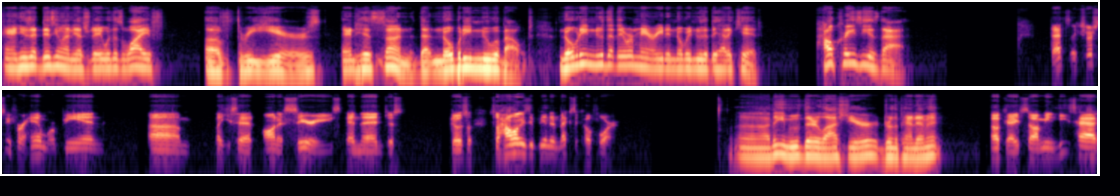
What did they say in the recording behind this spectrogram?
And he was at Disneyland yesterday with his wife of three years and his son that nobody knew about. Nobody knew that they were married and nobody knew that they had a kid. How crazy is that? That's especially for him. We're being, um, like you said, on a series and then just goes. So, how long has he been in Mexico for? Uh, I think he moved there last year during the pandemic. Okay, so I mean, he's had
